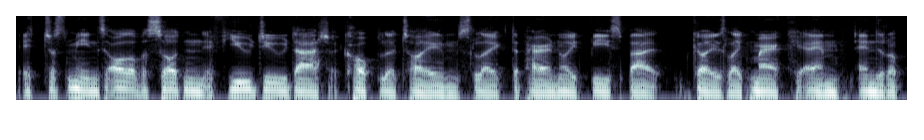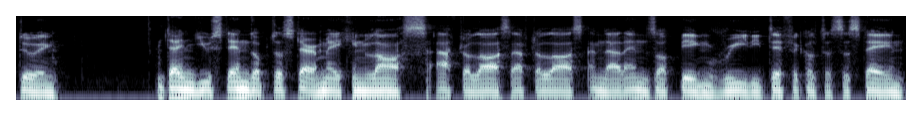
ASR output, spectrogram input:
it just means all of a sudden if you do that a couple of times, like the Paranoid Beast guys like Mark um, ended up doing, then you end up just there making loss after loss after loss, and that ends up being really difficult to sustain.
